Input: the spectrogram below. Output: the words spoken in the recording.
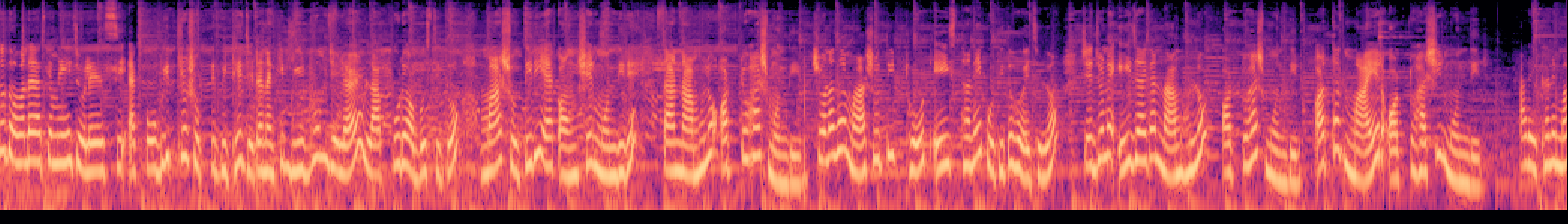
তো তোমাদের আজকে আমি নিয়ে চলে এসেছি এক পবিত্র শক্তিপীঠে, যেটা নাকি বীরভূম জেলার লাভপুরে অবস্থিত মা সতীরই এক অংশের মন্দিরে। তার নাম হলো অট্টহাস মন্দির। শোনা যায় মা সতীর ঠোঁট এই স্থানেই পতিত হয়েছিল, সেজন্য এই জায়গার নাম হলো অট্টহাস মন্দির, অর্থাৎ মায়ের অট্টহাসির মন্দির। আর এখানে মা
